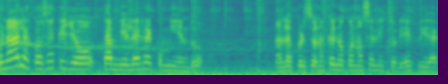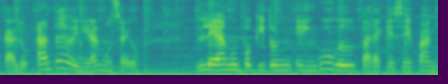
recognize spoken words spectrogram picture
Una de las cosas que yo también les recomiendo a las personas que no conocen la historia de Frida Kahlo, antes de venir al museo, lean un poquito en, Google para que sepan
